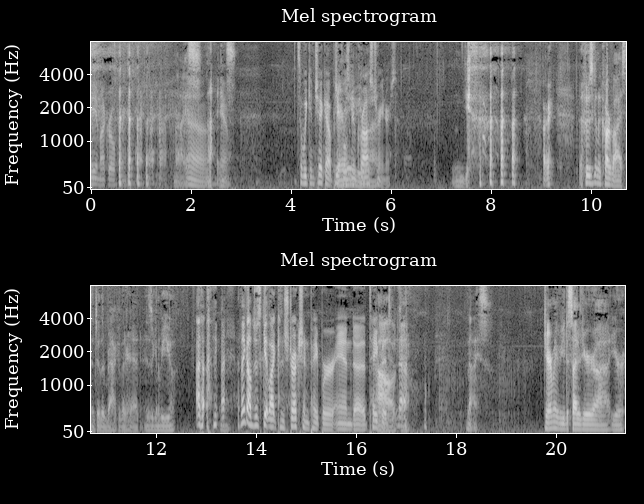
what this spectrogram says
me and my girlfriend. Nice, Oh, nice. yeah. So we can check out people's have new you, cross uh, trainers. All right, who's going to carve ice into their back of their head? Is it going to be you? I, I think I'll just get like construction paper and uh, tape Oh, it. okay. No. Nice. Jeremy, have you decided your uh, your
